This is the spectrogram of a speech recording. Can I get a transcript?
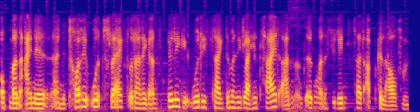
ob man eine, eine tolle Uhr trägt oder eine ganz billige Uhr, die zeigt immer die gleiche Zeit an und irgendwann ist die Lebenszeit abgelaufen.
